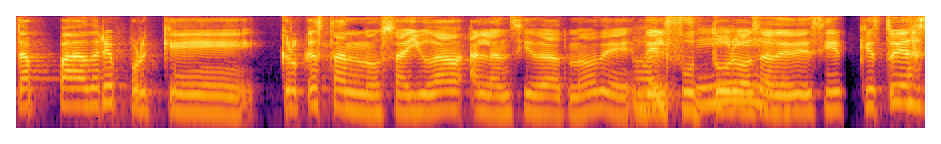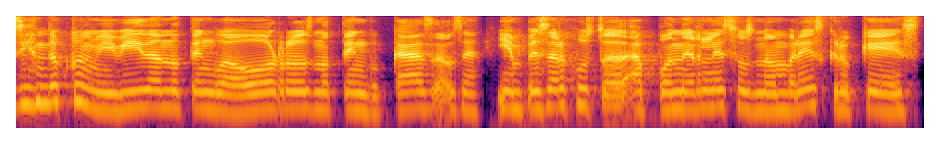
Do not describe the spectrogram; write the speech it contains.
está padre porque creo que hasta nos ayuda a la ansiedad, ¿no? De, del futuro, o sea, de decir, ¿qué estoy haciendo con mi vida? No tengo ahorros, no tengo casa, o sea, y empezar justo a ponerle esos nombres, creo que es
